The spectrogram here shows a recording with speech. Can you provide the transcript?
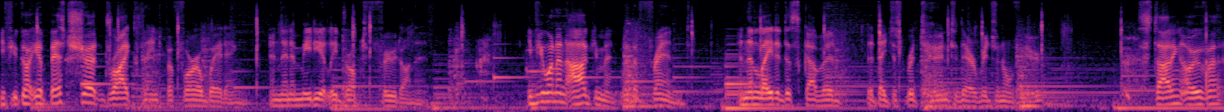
If you got your best shirt dry cleaned before a wedding and then immediately dropped food on it. If you won an argument with a friend and then later discovered that they just returned to their original view. Starting over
